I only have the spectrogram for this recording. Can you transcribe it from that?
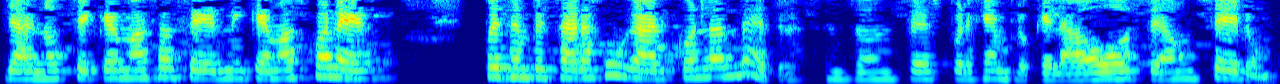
ya no sé qué más hacer ni qué más poner, pues empezar a jugar con las letras. Entonces, por ejemplo, que la O sea un cero,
